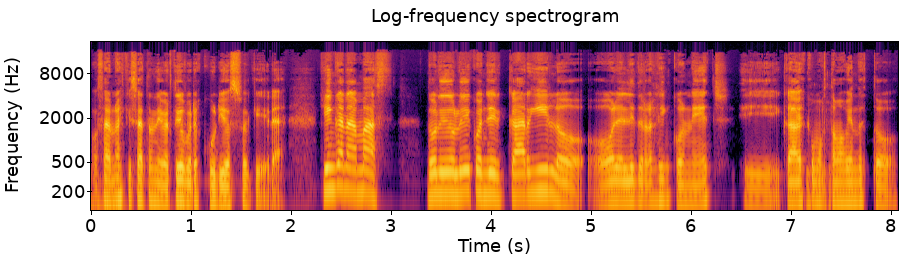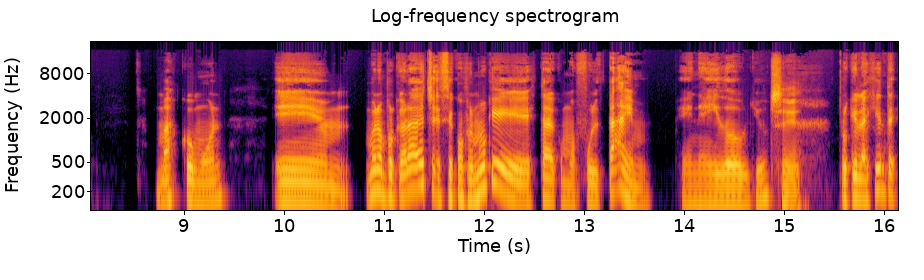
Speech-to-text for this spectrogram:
O sea, no es que sea tan divertido, pero es curioso que era. ¿Quién gana más? ¿WWE con Jade Cargill o, o el Elite Wrestling con Edge? Y cada vez como estamos viendo esto más común. Em, bueno, porque ahora Edge se confirmó que está como full time en AEW. Sí. Porque la gente,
